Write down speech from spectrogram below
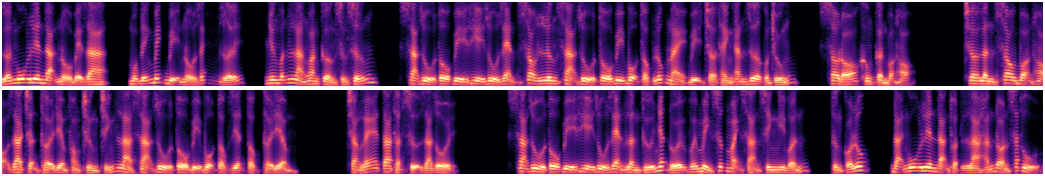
Lớn ngũ liên đạn nổ bể ra, một đĩnh bích bị nổ rách dưới, nhưng vẫn là ngoan cường sừng sững. Xạ rủ tổ bị hì rủ rẹn sau lưng xạ rủ tổ bị bộ tộc lúc này bị trở thành ăn dưa của chúng, sau đó không cần bọn họ chờ lần sau bọn họ ra trận thời điểm phòng trừng chính là xạ rủ tổ bị bộ tộc diện tộc thời điểm. Chẳng lẽ ta thật sự già rồi? Xạ dù tổ bị hì dù rèn lần thứ nhất đối với mình sức mạnh sản sinh nghi vấn, từng có lúc, đại ngũ liên đạn thuật là hắn đòn sát thủ,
